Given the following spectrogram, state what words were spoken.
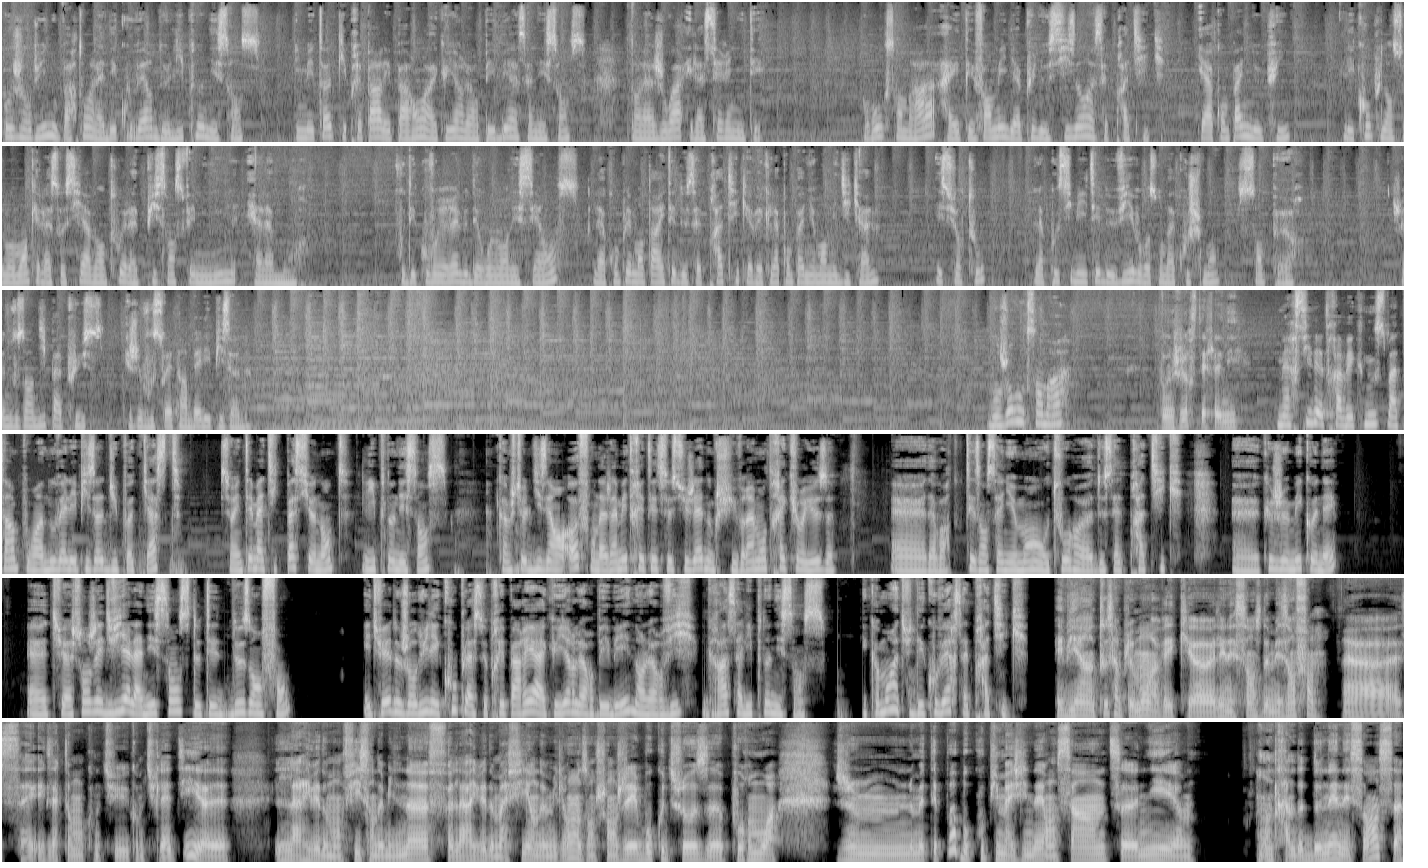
Aujourd'hui, nous partons à la découverte de l'hypnonaissance, une méthode qui prépare les parents à accueillir leur bébé à sa naissance dans la joie et la sérénité. Sandra a été formée il y a plus de 6 ans à cette pratique et accompagne depuis les couples dans ce moment qu'elle associe avant tout à la puissance féminine et à l'amour. Vous découvrirez le déroulement des séances, la complémentarité de cette pratique avec l'accompagnement médical et surtout la possibilité de vivre son accouchement sans peur. Je ne vous en dis pas plus et je vous souhaite un bel épisode. Bonjour Oxandra. Bonjour Stéphanie. Merci d'être avec nous ce matin pour un nouvel épisode du podcast sur une thématique passionnante, l'hypnonaissance. Comme je te le disais en off, on n'a jamais traité de ce sujet, donc je suis vraiment très curieuse euh, d'avoir tous tes enseignements autour euh, de cette pratique euh, que je méconnais. Tu as changé de vie à la naissance de tes deux enfants et tu aides aujourd'hui les couples à se préparer à accueillir leur bébé dans leur vie grâce à l'hypnonaissance. Et comment as-tu découvert cette pratique? Eh bien, tout simplement avec euh, les naissances de mes enfants. Euh, c'est exactement comme tu comme tu l'as dit. Euh, l'arrivée de mon fils en 2009, l'arrivée de ma fille en 2011 ont changé beaucoup de choses pour moi. Je ne m'étais pas beaucoup imaginée enceinte ni en train de donner naissance.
